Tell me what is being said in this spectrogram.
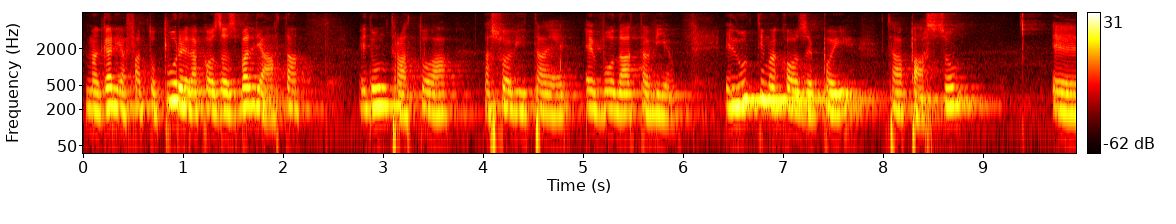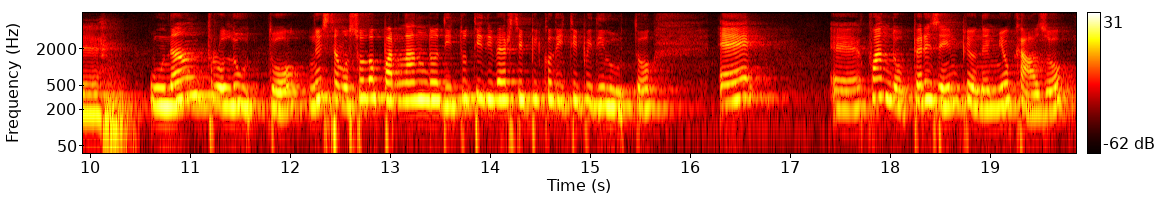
magari ha fatto pure la cosa sbagliata ed un tratto ha, la sua vita è, è, volata via. E l'ultima cosa, e poi te la passo, eh, un altro lutto, noi stiamo solo parlando di tutti i diversi piccoli tipi di lutto, è eh, quando per esempio nel mio caso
